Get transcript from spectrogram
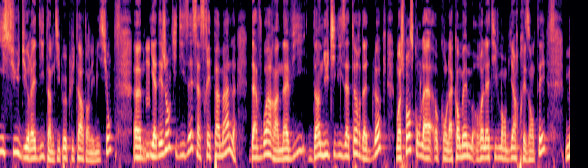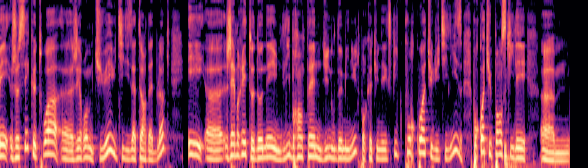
issues du Reddit un petit peu plus tard dans l'émission. Mmh. Il y a des gens qui disait ça serait pas mal d'avoir un avis d'un utilisateur d'AdBlock. Moi, je pense qu'on l'a qu'on l'a quand même relativement bien représenté, mais je sais que toi, euh, Jérôme, tu es utilisateur d'AdBlock et euh, j'aimerais te donner une libre antenne d'une ou deux minutes pour que tu nous expliques pourquoi tu l'utilises, pourquoi tu penses qu'il est euh,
